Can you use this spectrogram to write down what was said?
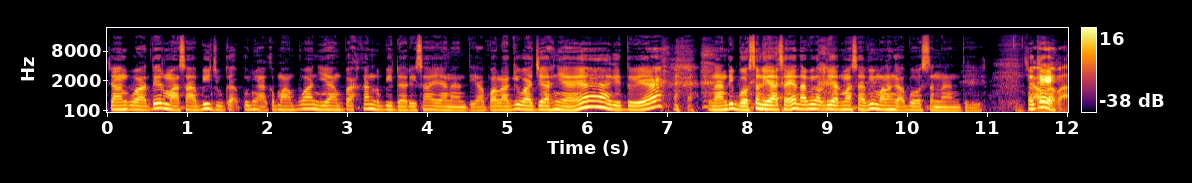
Jangan khawatir Mas Abi juga punya kemampuan yang bahkan lebih dari saya nanti. Apalagi wajahnya ya gitu ya. Nanti bosen lihat saya tapi kalau lihat Mas Abi malah nggak bosen nanti. Oke. Pak.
